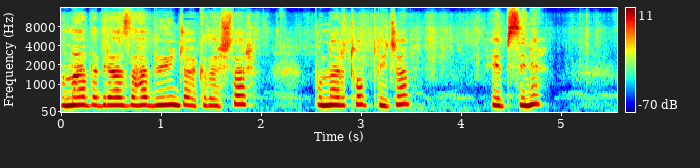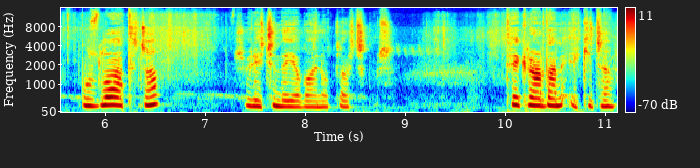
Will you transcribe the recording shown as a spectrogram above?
Bunlar da biraz daha büyüyünce arkadaşlar bunları toplayacağım. Hepsini buzluğa atacağım. Şöyle içinde yabani otlar çıkmış. Tekrardan ekeceğim.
